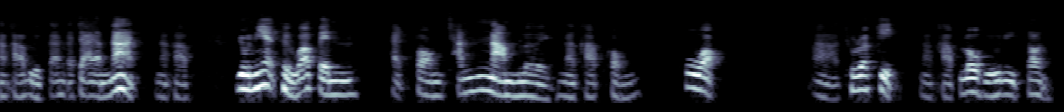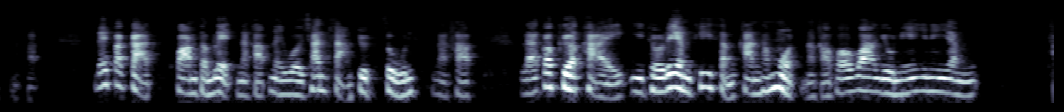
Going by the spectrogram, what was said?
นะครับ หรือการกระจายอำนาจนะครับยูเนี่ยถือว่าเป็นแพลตฟอร์มชั้นนำเลยนะครับ ของพวกธุรกิจนะครับ โลกยูดิจิตอลนะครับ ได้ประกาศความสำเร็จนะครับในเวอร์ชัน3.0 นะครับ และก็เครือข่ายอีเทเรียมที่สำคัญทั้งหมดนะครับ เพราะว่ายูนี้ยัง ท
